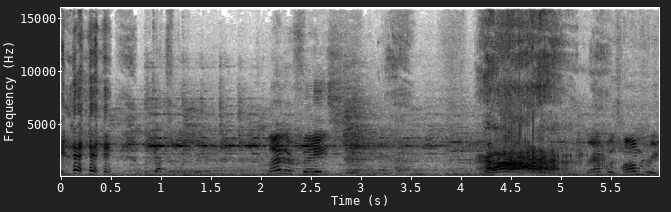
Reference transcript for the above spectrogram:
and my family. we got Leatherface. Grandpa's hungry.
